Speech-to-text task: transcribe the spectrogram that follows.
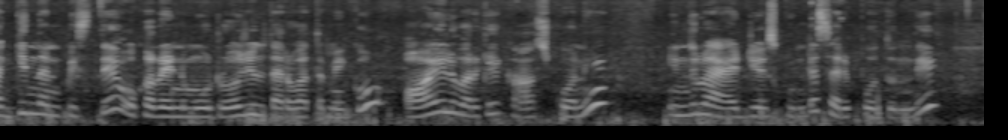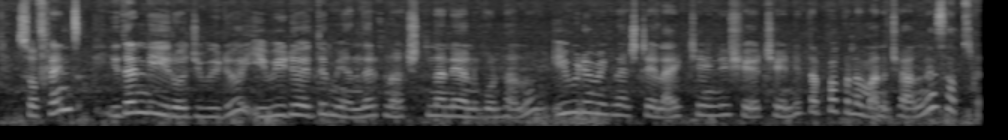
తగ్గిందనిపిస్తే ఒక రెండు మూడు రోజుల తర్వాత మీకు ఆయిల్ వరకే కాసుకొని ఇందులో యాడ్ చేసుకుంటే సరిపోతుంది. సో ఫ్రెండ్స్ ఇదండి ఈరోజు వీడియో. ఈ వీడియో అయితే మీ అందరికి నచ్చుతుందని అనుకుంటున్నాను. ఈ వీడియో మీకు నచ్చితే లైక్ చేయండి షేర్ చేయండి. తప్పకుండా మన ఛానల్ని సబ్స్క్రైబ్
